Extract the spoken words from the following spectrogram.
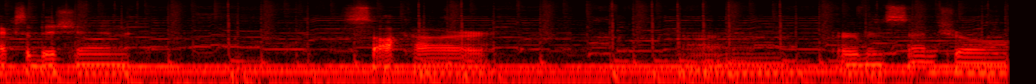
exhibition, soccer, um, urban central,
